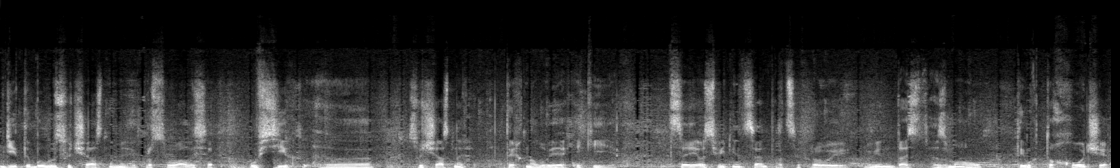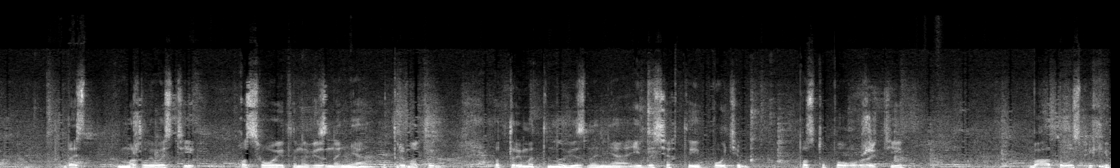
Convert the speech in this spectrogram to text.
діти були сучасними і просувалися у всіх е, сучасних технологіях, які є. Цей освітній центр цифровий він дасть змогу тим, хто хоче, дасть можливості освоїти нові знання, отримати, отримати нові знання і досягти потім поступово в житті багато успіхів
